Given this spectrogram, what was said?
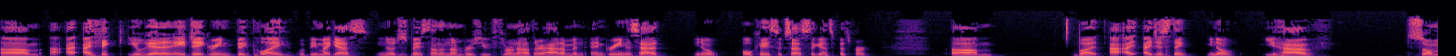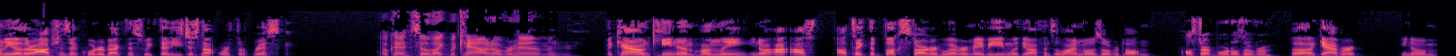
Um, I, I think you'll get an AJ Green big play would be my guess. You know, just based on the numbers you've thrown out there, Adam, and, and Green has had you know okay success against Pittsburgh. Um, but I, I just think you know you have so many other options at quarterback this week that he's just not worth the risk. Okay, so like McCown over him and McCown, Keenum, Hundley, you know, I, I'll I'll take the Buck starter, whoever it may be, even with the offensive line mows over Dalton. I'll start Bortles over him. Uh, Gabbert, you know,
